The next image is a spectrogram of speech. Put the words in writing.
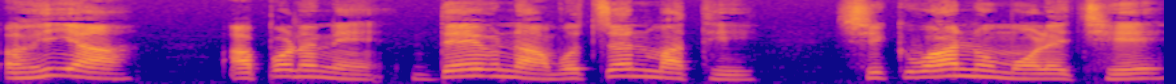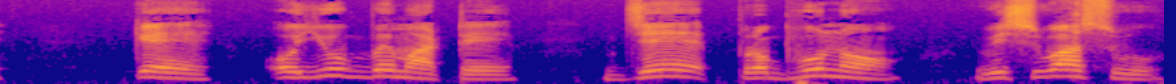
અહીંયા આપણને દેવના વચનમાંથી શીખવાનું મળે છે કે અયુબ માટે જે પ્રભુનો વિશ્વાસુ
